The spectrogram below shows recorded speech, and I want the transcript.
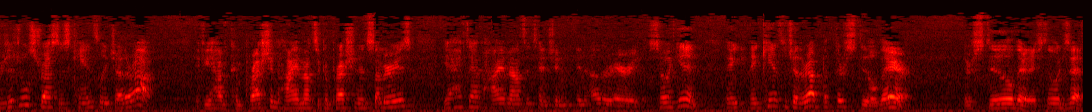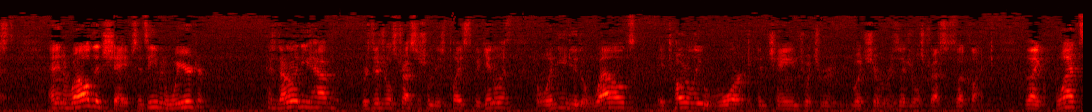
residual stresses cancel each other out. If you have compression, high amounts of compression in some areas, you have to have high amounts of tension in other areas. So again, they, they cancel each other out, but they're still there. They're still there. They still exist. And in welded shapes, it's even weirder. Because not only do you have residual stresses from these plates to begin with, but when you do the welds, they totally warp and change what your, what your residual stresses look like. like, what?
